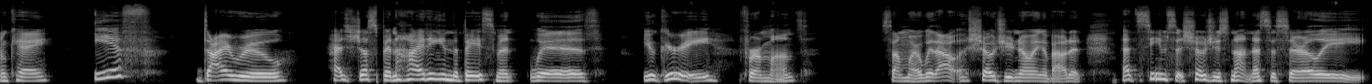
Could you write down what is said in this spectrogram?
Okay. If Dairu has just been hiding in the basement with Yugiri for a month somewhere without Shoju knowing about it, that seems that Shoju's not necessarily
